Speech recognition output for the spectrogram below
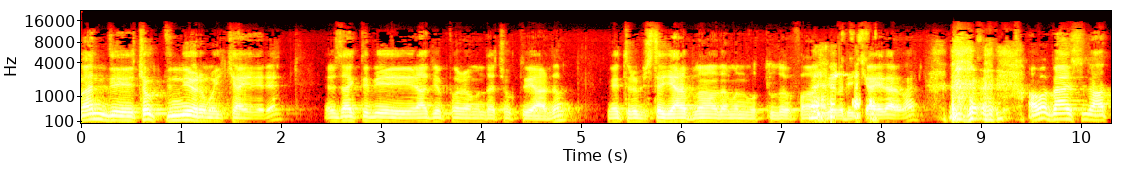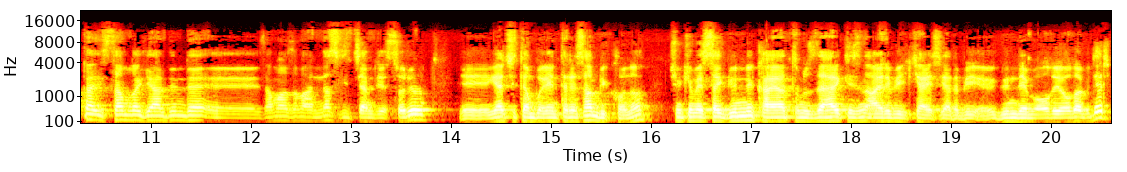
Ben de çok dinliyorum o hikayeleri. Özellikle bir radyo programında çok duyardım. Metrobüste yer bulan adamın mutluluğu falan diye böyle hikayeler var. Ama ben şimdi hatta İstanbul'a geldiğimde e, zaman zaman nasıl gideceğim diye soruyorum. E, gerçekten bu enteresan bir konu. Çünkü mesela günlük hayatımızda herkesin ayrı bir hikayesi ya da bir gündemi oluyor olabilir.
